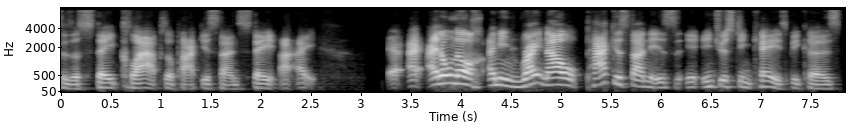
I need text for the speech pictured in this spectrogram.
to the state collapse of Pakistan state. I, I I don't know. I mean, right now Pakistan is an interesting case because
